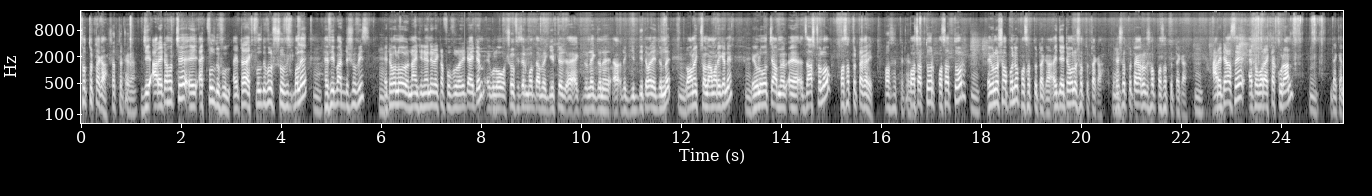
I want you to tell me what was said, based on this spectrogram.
সত্তর টাকা। সত্তর টাকা। জি আর এটা হচ্ছে এই এক ফুল দুফুল এটা এক ফুল দুফুল শোপিস বলে হ্যাপি বার্থডে শোপিস এটা হলো নাইনটি নাইনের একটা পপুলারিটি আইটেম এগুলো শোপিসের মধ্যে আমরা গিফটের একজন একজনে গিফট দিতে পারি এই জন্য অনেক চলে আমার এখানে। এগুলো হচ্ছে আপনার জাস্ট হলো পঁচাত্তর টাকারে পঁচাত্তর টাকা। পঁচাত্তর পঁচাত্তর হুম। এগুলো সব হলো পঁচাত্তর টাকা। এই যে এটা হলো সত্তর টাকা। এটা সত্তর টাকা আর হলো সব পঁচাত্তর টাকা। আর এটা আছে এত বড় একটা কোরআন। দেখেন।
